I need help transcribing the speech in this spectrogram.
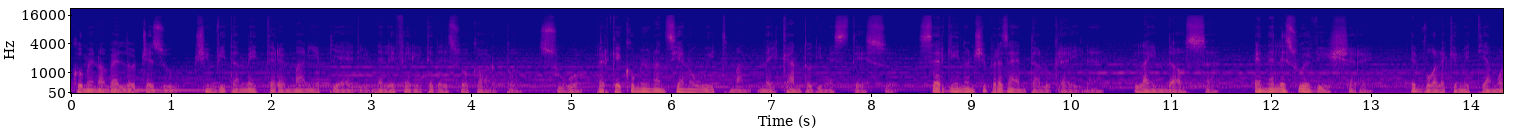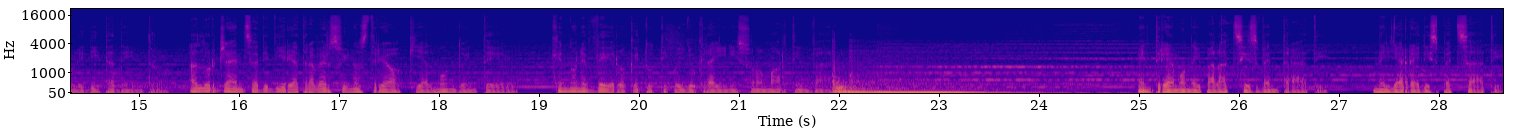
come novello Gesù ci invita a mettere mani e piedi nelle ferite del suo corpo, suo, perché come un anziano Whitman nel canto di me stesso, Sergei non ci presenta l'Ucraina, la indossa, è nelle sue viscere e vuole che mettiamo le dita dentro. Ha l'urgenza di dire attraverso i nostri occhi al mondo intero che non è vero che tutti quegli ucraini sono morti in vano. Entriamo nei palazzi sventrati, negli arredi spezzati,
